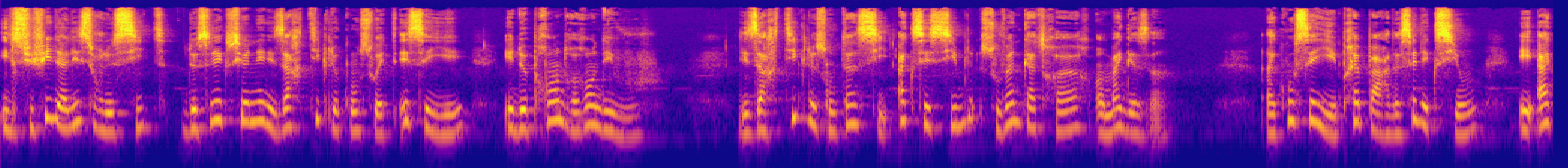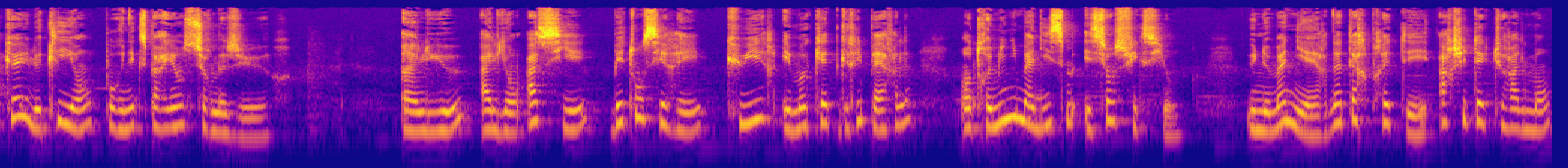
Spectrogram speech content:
Il suffit d'aller sur le site, de sélectionner les articles qu'on souhaite essayer et de prendre rendez-vous. Les articles sont ainsi accessibles sous 24 heures en magasin un conseiller prépare la sélection et accueille le client pour une expérience sur mesure. Un lieu alliant acier, béton ciré, cuir et moquette gris-perle entre minimalisme et science-fiction. Une manière d'interpréter architecturalement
